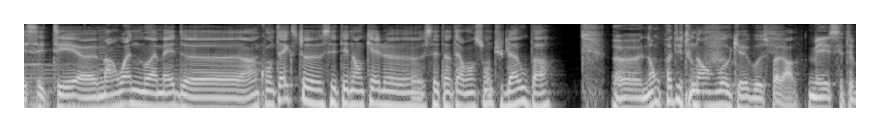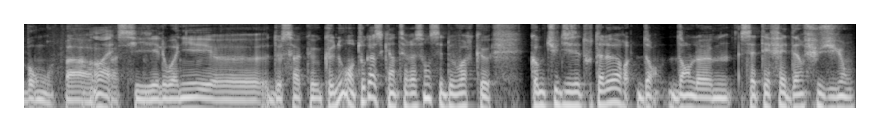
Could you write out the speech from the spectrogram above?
Et c'était euh, Marwan Mohamed. Euh, un contexte, c'était dans quelle euh, cette intervention? Tu l'as ou pas? Euh, non, pas du tout. Non, ok, bon, c'est pas grave. Mais c'était bon, pas, ouais. pas si éloigné euh, de ça que, que nous. En tout cas, ce qui est intéressant, c'est de voir que, comme tu disais tout à l'heure, dans, dans le, cet effet d'infusion,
